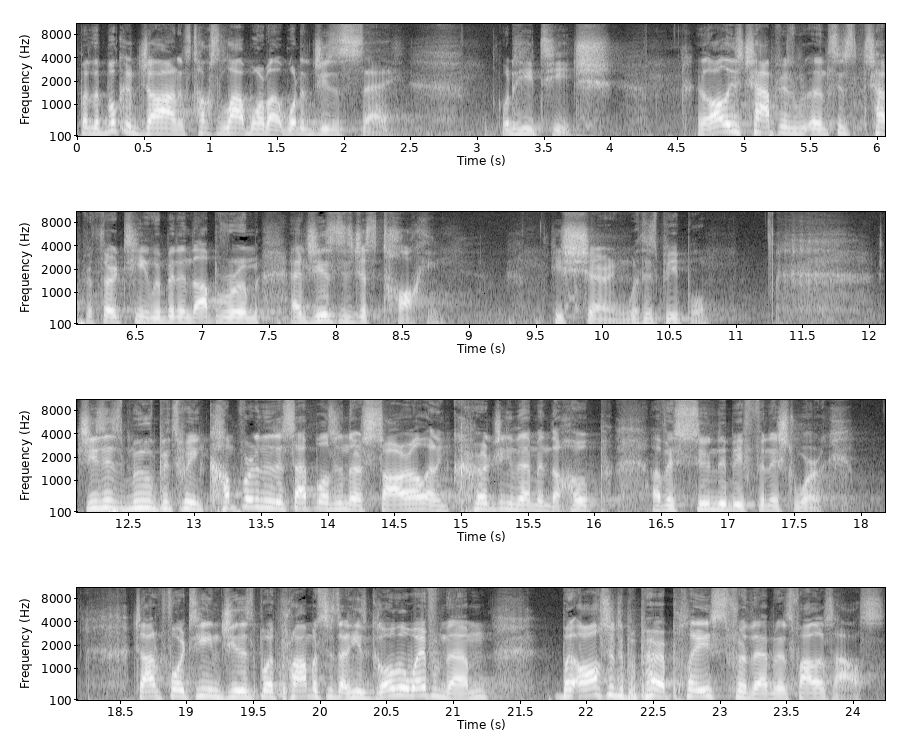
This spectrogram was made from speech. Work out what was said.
But the book of John it talks a lot more about what did Jesus say? What did he teach? And all these chapters, and since chapter 13, we've been in the upper room, and Jesus is just talking. He's sharing with his people. Jesus moved between comforting the disciples in their sorrow and encouraging them in the hope of his soon to be finished work. John 14, Jesus both promises that he's going away from them, but also to prepare a place for them in his Father's house.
